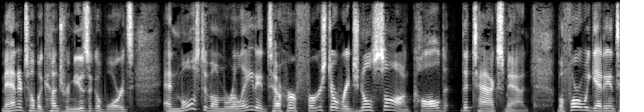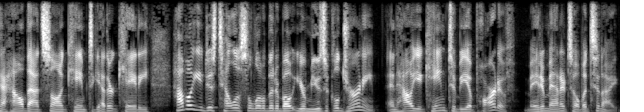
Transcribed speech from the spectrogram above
Manitoba Country Music Awards, and most of them related to her first original song called The Taxman. Before we get into how that song came together, Katie, how about you just tell us a little bit about your musical journey and how you came to be a part of Made in Manitoba tonight.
